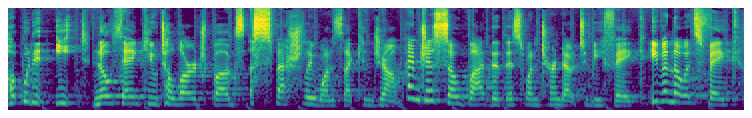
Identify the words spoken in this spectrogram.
what would it eat? No thank you to large bugs, especially ones that can jump. I'm just so glad that this one turned out to be fake. Even though it's fake,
